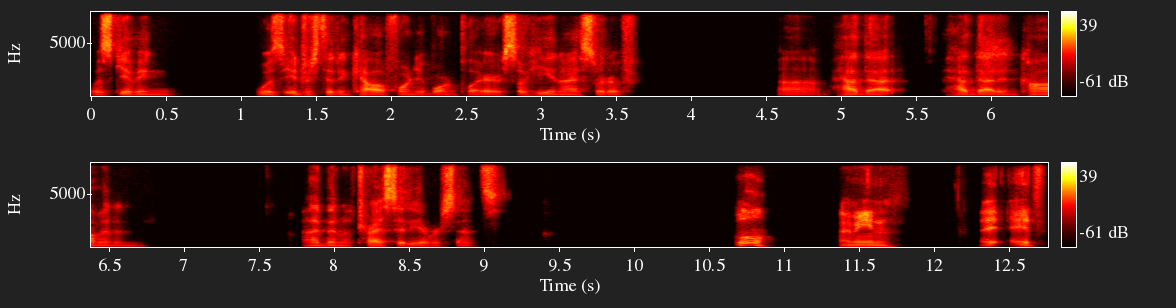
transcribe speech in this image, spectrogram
was giving was interested in California born players. So he and I sort of um, had that had that in common, and I've been with Tri City ever since. Cool. I mean, it's.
